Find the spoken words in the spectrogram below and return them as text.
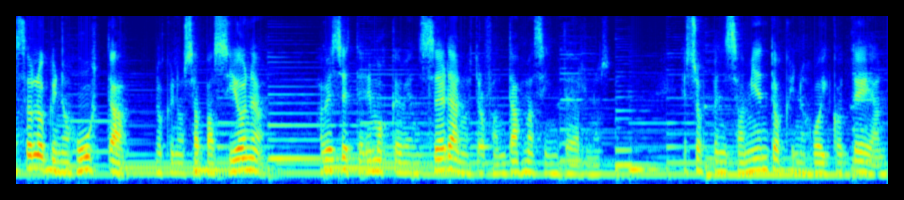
Hacer lo que nos gusta, lo que nos apasiona, a veces tenemos que vencer a nuestros fantasmas internos, esos pensamientos que nos boicotean,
